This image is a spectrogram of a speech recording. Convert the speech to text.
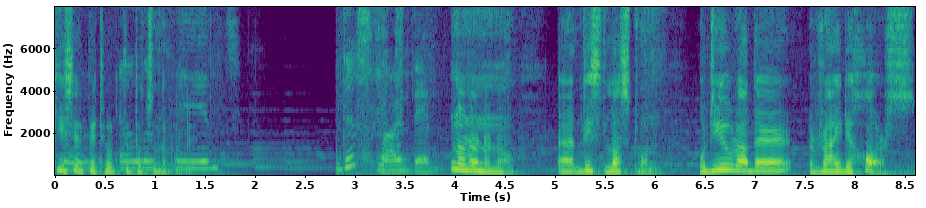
কিসের পেটে উঠতে পছন্দ করবে no no no no this last one would you rather ride a horse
